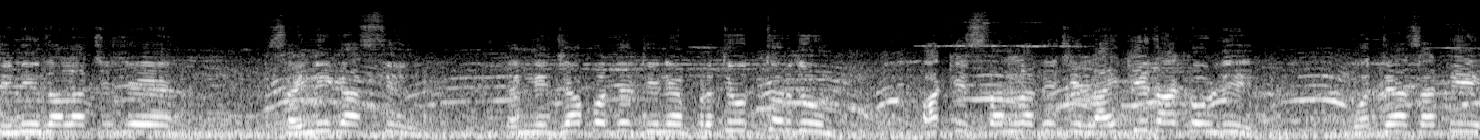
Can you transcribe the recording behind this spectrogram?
तिन्ही दलाचे जे सैनिक असतील त्यांनी ज्या पद्धतीने प्रत्युत्तर देऊन पाकिस्तानला त्याची लायकी दाखवली व त्यासाठी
